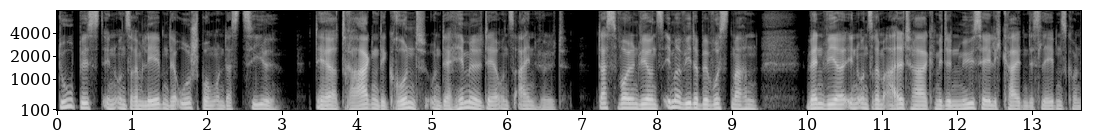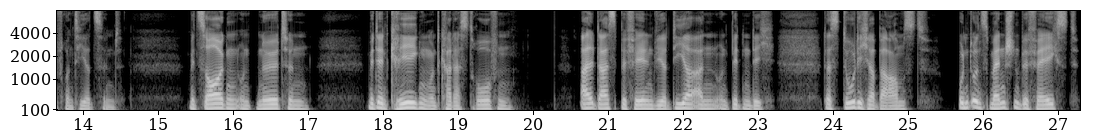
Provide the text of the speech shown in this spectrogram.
du bist in unserem Leben der Ursprung und das Ziel der tragende Grund und der Himmel, der uns einhüllt. Das wollen wir uns immer wieder bewusst machen, wenn wir in unserem Alltag mit den Mühseligkeiten des Lebens konfrontiert sind, mit Sorgen und Nöten, mit den Kriegen und Katastrophen, All das befehlen wir dir an und bitten dich, dass du dich erbarmst und uns Menschen befähigst,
